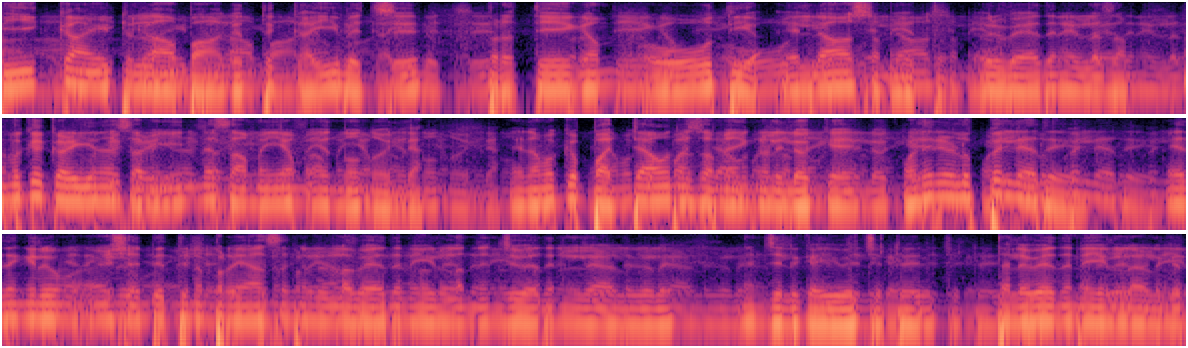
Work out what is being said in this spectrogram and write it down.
വീക്കായിട്ടുള്ള ആ ഭാഗത്ത് കൈവച്ച് പ്രത്യേകം ഓതിയ എല്ലാ സമയത്തും ഒരു വേദനയുള്ള സമയം. നമുക്ക് കഴിയുന്ന സമയം ഇന്ന സമയം എന്നൊന്നുമില്ല. നമുക്ക് പറ്റാവുന്ന സമയങ്ങളിലൊക്കെ വളരെ എളുപ്പമല്ലേ അത്? ഏതെങ്കിലും ശരീരത്തിന് പ്രയാസങ്ങളുള്ള വേദനയുള്ള നെഞ്ചുവേദനയുള്ള ആളുകൾ നെഞ്ചിൽ കൈവച്ചിട്ട് തലവേദനയുള്ള ആളുകൾ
